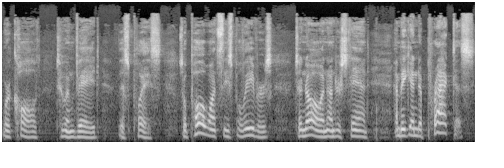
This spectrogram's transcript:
we're called to invade this place. So Paul wants these believers to know and understand and begin to practice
